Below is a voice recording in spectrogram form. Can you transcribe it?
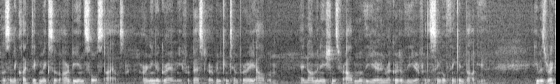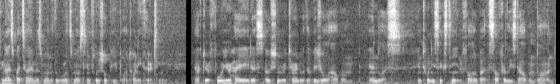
was an eclectic mix of R&B and soul styles, earning a Grammy for Best Urban Contemporary Album and nominations for Album of the Year and Record of the Year for the single Thinking About You. He was recognized by Time as one of the world's most influential people in 2013. After a four year hiatus, Ocean returned with a visual album, Endless, in 2016, followed by the self released album Blonde.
